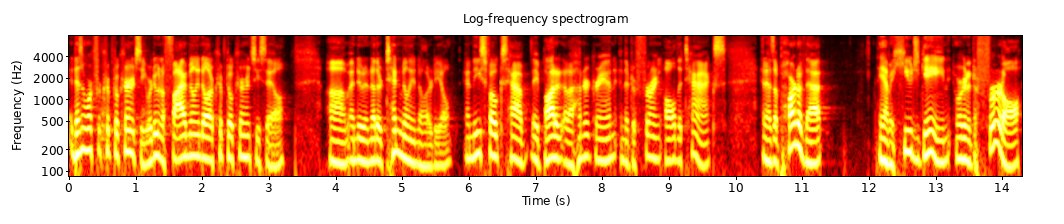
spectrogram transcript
It doesn't work for cryptocurrency. We're doing a $5 million cryptocurrency sale um, and doing another $10 million deal. And these folks have, they bought it at 100 grand and they're deferring all the tax. And as a part of that, they have a huge gain. And we're going to defer it all,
